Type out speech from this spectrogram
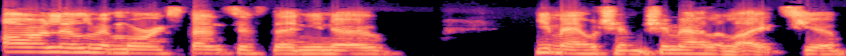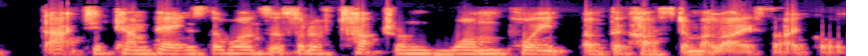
are a little bit more expensive than, you know, your MailChimp, your MailerLites, your ActiveCampaigns, the ones that sort of touch on one point of the customer lifecycle.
